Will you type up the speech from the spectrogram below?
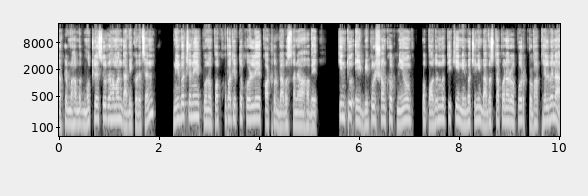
ডক্টর মোহাম্মদ মুখলেসুর রহমান দাবি করেছেন, নির্বাচনে কোনো পক্ষপাতিত্ব করলে কঠোর ব্যবস্থা নেওয়া হবে। কিন্তু এই বিপুল সংখ্যক নিয়োগ ও পদোন্নতি কি নির্বাচনী ব্যবস্থাপনার ওপর প্রভাব ফেলবে না?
